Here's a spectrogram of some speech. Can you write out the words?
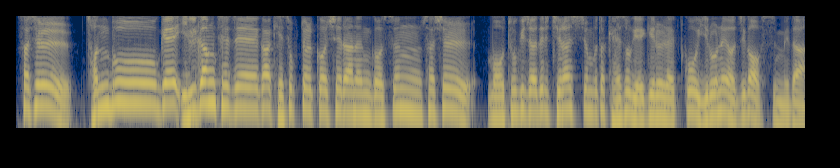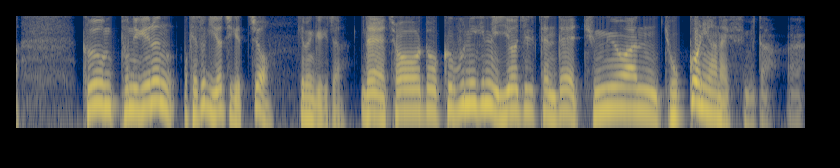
사실 전북의 일강 체제가 계속될 것이라는 것은 사실 뭐 두 기자들이 지난 시즌부터 계속 얘기를 했고 이론의 여지가 없습니다. 그 분위기는 계속 이어지겠죠. 김현기 기자. 네, 저도 그 분위기는 이어질 텐데 중요한 조건이 하나 있습니다. 아,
